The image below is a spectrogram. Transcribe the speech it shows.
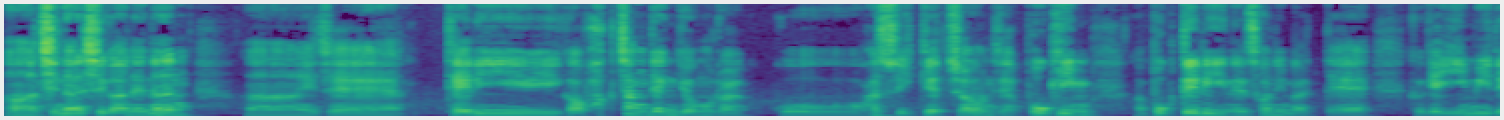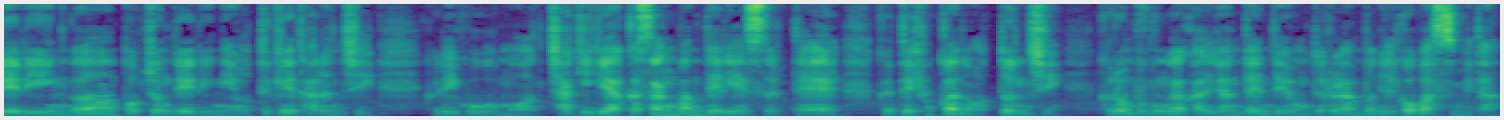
어, 지난 시간에는 어, 이제 대리가 확장된 경우라고 할 수 있겠죠. 이제 복임, 복대리인을 선임할 때 그게 임의 대리인과 법정 대리인이 어떻게 다른지 그리고 뭐 자기 계약과 쌍방 대리했을 때 그때 효과는 어떤지 그런 부분과 관련된 내용들을 한번 읽어봤습니다.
